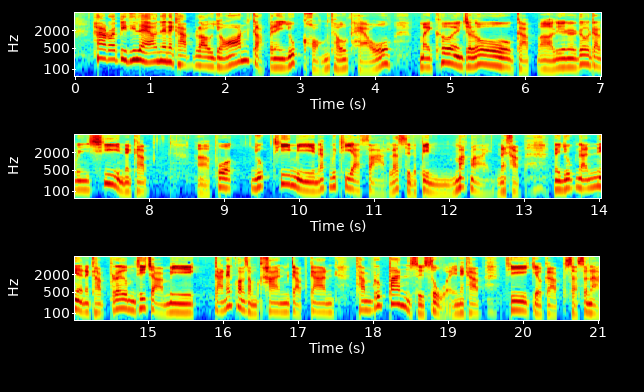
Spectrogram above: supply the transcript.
500 ปีที่แล้วเนี่ยนะครับ เราย้อนกลับไปในยุคของแถวแถวไมเคิลแองเจโลกับเลโอนาร์โด ดาวินชีนะครับพวกยุคที่มีนักวิทยาศาสตร์และศิลปินมากมายนะครับ ในยุคนั้นเนี่ยนะครับเริ่มที่จะมี การให้ความสำคัญกับการทำรูปปั้นสวยๆนะครับที่เกี่ยวกับศาสนา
